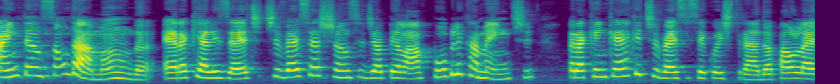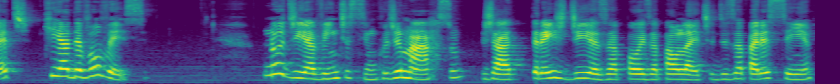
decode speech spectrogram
A intenção da Amanda era que a Lisette tivesse a chance de apelar publicamente para quem quer que tivesse sequestrado a Paulette que a devolvesse. No dia 25 de março, já três dias após a Paulette desaparecer,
